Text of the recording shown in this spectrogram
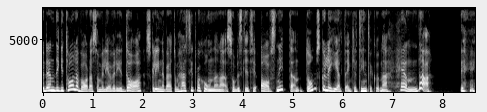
För den digitala vardag som vi lever i idag skulle innebära att de här situationerna som beskrivs i avsnitten, de skulle helt enkelt inte kunna hända. Det,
